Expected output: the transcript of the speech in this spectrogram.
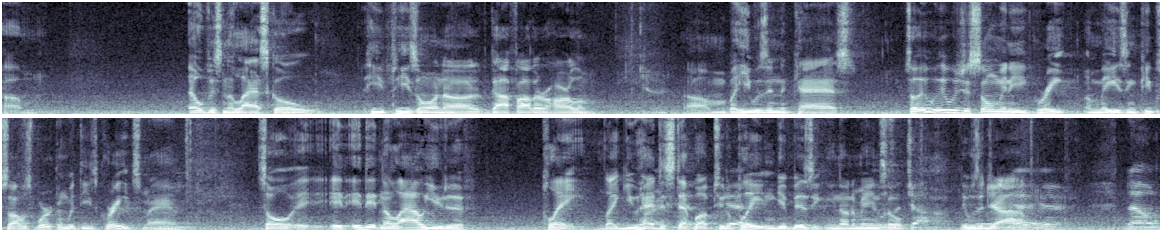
Um, Elvis Nolasco, he he's on uh, Godfather of Harlem, um, but he was in the cast. So it, it was just so many great, amazing people. So I was working with these greats, man. So it, it, it didn't allow you to play. Like you had to step up to the yeah. plate and get busy. You know what I mean? It was so a job. It was a job. Yeah, yeah. Now,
